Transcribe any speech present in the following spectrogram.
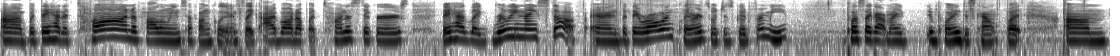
Uh, but they had a ton of Halloween stuff on clearance. Like I bought up a ton of stickers. They had like really nice stuff, and but they were all on clearance, which is good for me. Plus I got my employee discount. But um,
